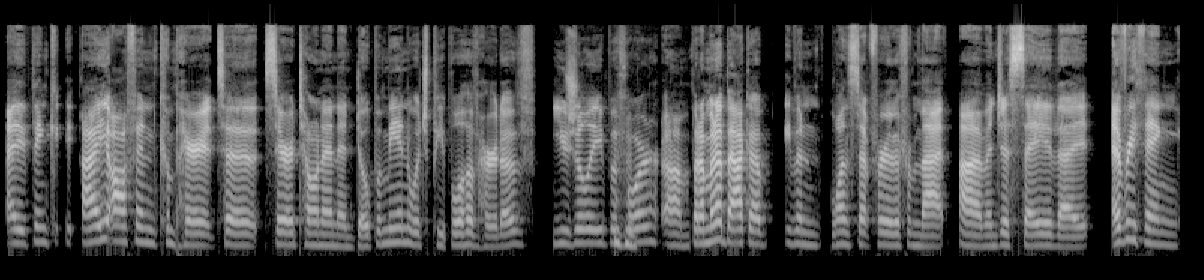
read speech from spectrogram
I think I often compare it to serotonin and dopamine, which people have heard of usually before. um, but I'm going to back up even one step further from that um, and just say that everything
